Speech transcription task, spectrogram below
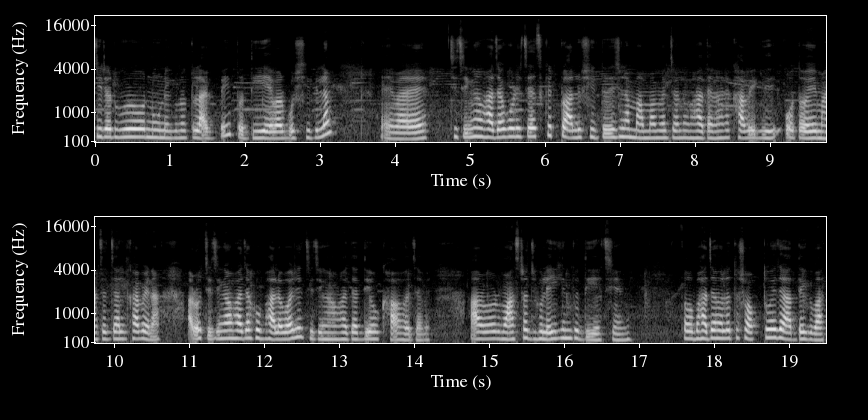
জিরের গুঁড়ো, নুন এগুলো তো লাগবেই। তো দিয়ে এবার বসিয়ে দিলাম। এবারে চিচিঙ্গা ভাজা করেছি আজকে, একটু আলু সিদ্ধ দিয়েছিলাম, মামামের জন্য ভাত এনারে খাবে কি, ও তো এই মাছের ঝাল খাবে না। আর ও চিচিঙ্গা ভাজা খুব ভালোবাসে, চিচিঙ্গা ভাজা দিয়েও খাওয়া হয়ে যাবে। আর ওর মাছটা ঝোলেই কিন্তু দিয়েছি আমি। তো ভাজা হলে তো শক্ত হয়ে যায়, অর্ধেক বাদ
